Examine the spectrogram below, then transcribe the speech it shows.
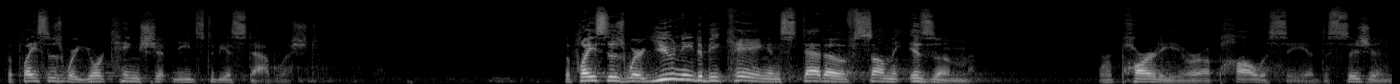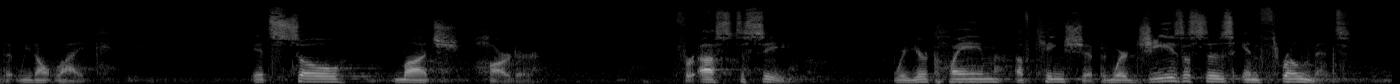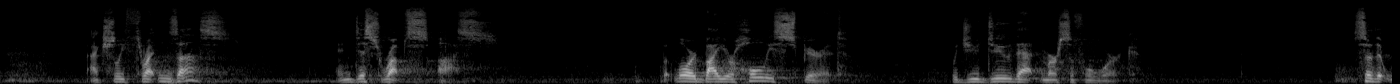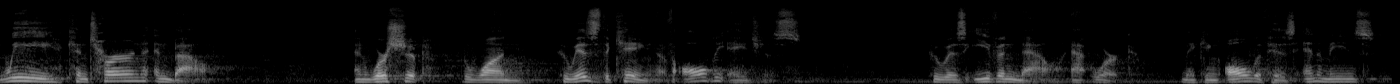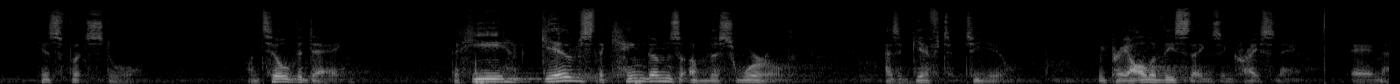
the places where your kingship needs to be established. The places where you need to be king instead of some ism or a party or a policy, a decision that we don't like. It's so much harder for us to see where your claim of kingship and where Jesus' enthronement actually threatens us and disrupts us. But Lord, by your Holy Spirit, would you do that merciful work? so that we can turn and bow and worship the one who is the King of all the ages, who is even now at work, making all of his enemies his footstool until the day that he gives the kingdoms of this world as a gift to you. We pray all of these things in Christ's name.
